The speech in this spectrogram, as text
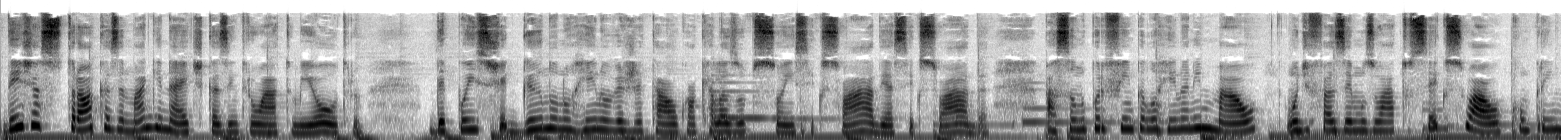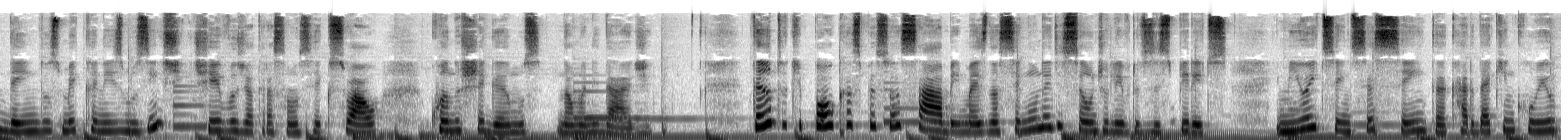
Desde as trocas magnéticas entre um átomo e outro, depois chegando no reino vegetal com aquelas opções sexuada e assexuada, passando por fim pelo reino animal, onde fazemos o ato sexual compreendendo os mecanismos instintivos de atração sexual quando chegamos na humanidade. Tanto que poucas pessoas sabem, mas na segunda edição de O Livro dos Espíritos, em 1860, Kardec incluiu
